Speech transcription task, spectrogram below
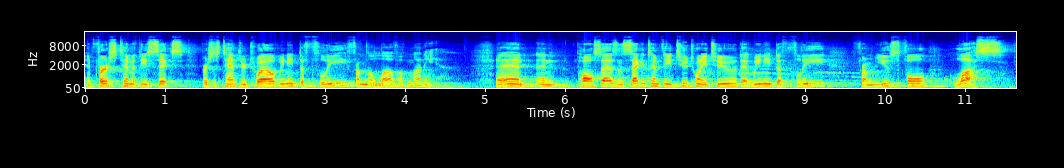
In 1 Timothy 6 verses 10 through 12, we need to flee from the love of money. And, and Paul says in 2 Timothy 2:22 that we need to flee from useful lusts.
